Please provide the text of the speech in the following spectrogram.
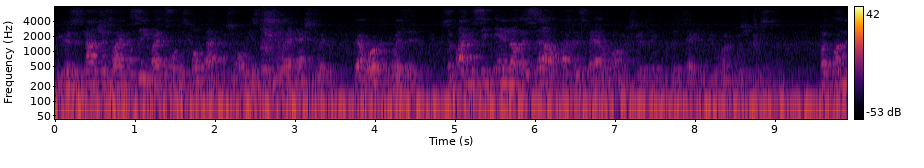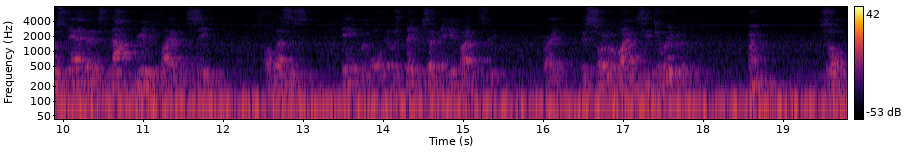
because it's not just vitamin C, right? It's all these cofactors and all these things are right next to it that work with it. So vitamin C in and of itself, not just bad or wrong, it's good to, to take if you want to push your system. But understand that it's not really vitamin C, unless it's in with all the other things that make it vitamin C, right? It's sort of a vitamin C derivative. so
